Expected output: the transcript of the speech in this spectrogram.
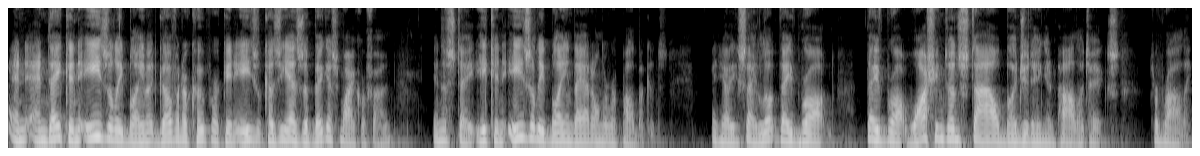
And, and they can easily blame it. Governor Cooper can easily, because he has the biggest microphone in the state, he can easily blame that on the Republicans. And you know, you say, look, they've brought they've brought Washington style budgeting and politics to Raleigh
